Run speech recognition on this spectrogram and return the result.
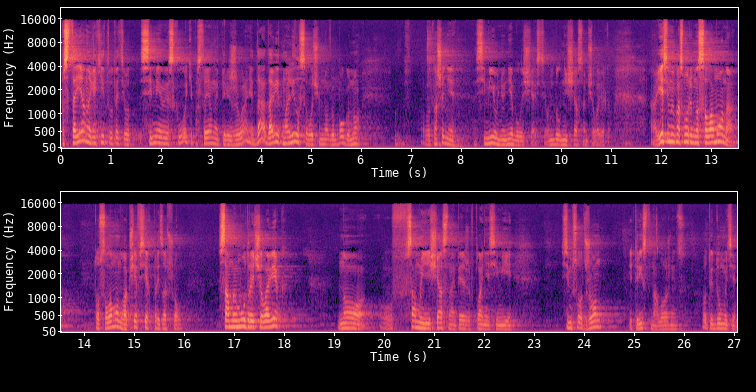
постоянно какие-то вот эти вот семейные склоки, постоянное переживание. Да, Давид молился очень много Богу, но в отношении семьи у него не было счастья. Он был несчастным человеком. А если мы посмотрим на Соломона, то Соломон вообще всех превзошел. Самый мудрый человек, но самый несчастный, опять же, в плане семьи. 700 жен и 300 наложниц. Вот и думайте,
